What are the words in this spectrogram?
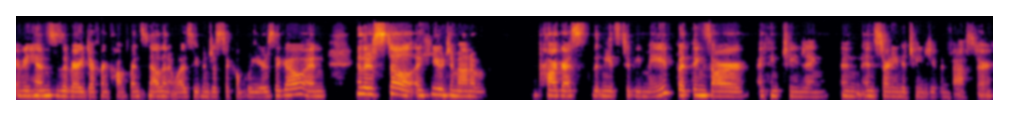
I mean, HIMSS is a very different conference now than it was even just a couple years ago, and you know, there's still a huge amount of progress that needs to be made, but things are, I think, changing and, and starting to change even faster.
